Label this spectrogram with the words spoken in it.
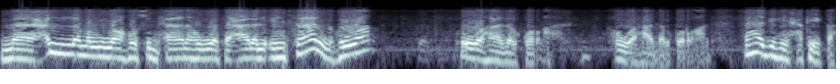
ما علم الله سبحانه وتعالى الإنسان هو هو هذا القرآن هو هذا القرآن. فهذه حقيقة.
